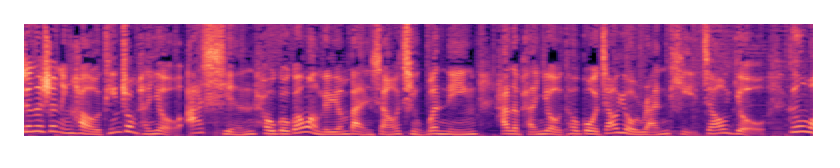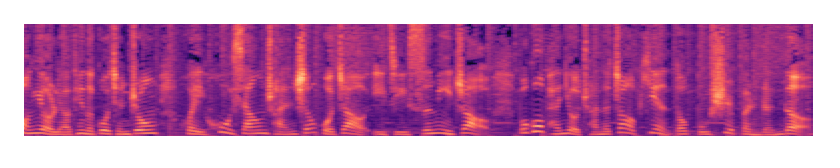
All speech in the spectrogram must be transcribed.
郑律师您好，听众朋友阿贤透过官网留言板想要请问您，他的朋友透过交友软体交友，跟网友聊天的过程中会互相传生活照以及私密照，不过朋友传的照片都不是本人的。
